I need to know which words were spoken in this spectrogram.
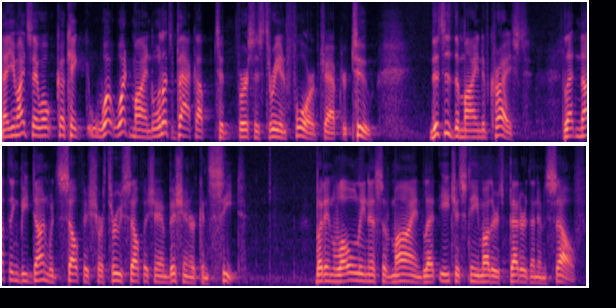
Now you might say, well, okay, what, what mind? Well, let's back up to verses 3 and 4 of chapter 2. This is the mind of Christ. Let nothing be done with selfish or through selfish ambition or conceit. But in lowliness of mind, let each esteem others better than himself.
